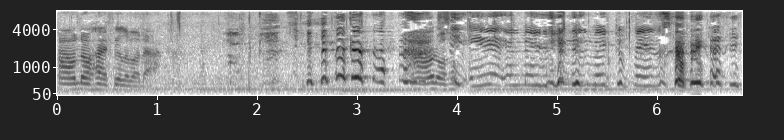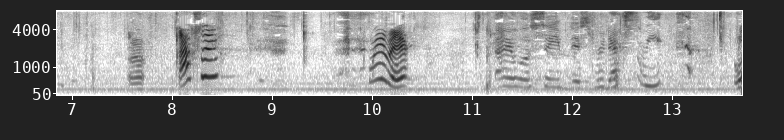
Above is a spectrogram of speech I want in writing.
I don't know how I feel about that. I don't know. She ate it and then just make the face. uh, actually. Wait a minute. I will save this for next week. for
